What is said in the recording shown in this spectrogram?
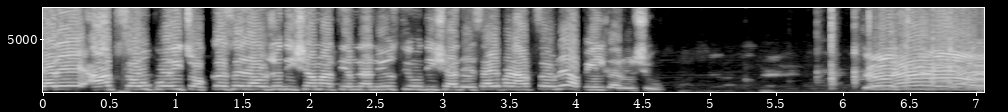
ત્યારે આપ સૌ કોઈ ચોક્કસ જ આવજો દિશામાંથી. એમના ન્યૂઝથી હું દિશા દેસાઈ પણ આપ સૌને અપીલ કરું છું. శ్రీరామ్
